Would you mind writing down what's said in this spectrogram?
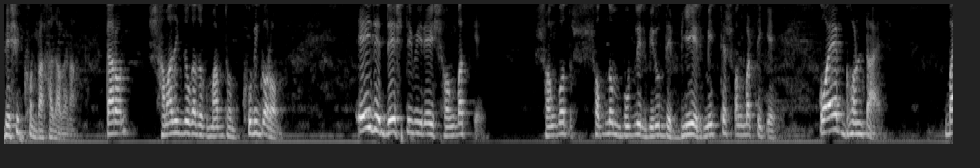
বেশিক্ষণ রাখা যাবে না। কারণ সামাজিক যোগাযোগ মাধ্যম খুবই গরম। এই যে দেশ টিভির এই সংবাদকে, সংবাদ শবনম বুবলির বিরুদ্ধে বিয়ের মিথ্যে সংবাদটিকে কয়েক ঘন্টায় বা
